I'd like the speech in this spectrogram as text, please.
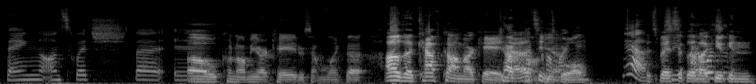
thing on Switch that is Oh, Konami Arcade or something like that. Oh, the Capcom arcade. yeah, that seems yeah. cool. Yeah. It's basically I like you can.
